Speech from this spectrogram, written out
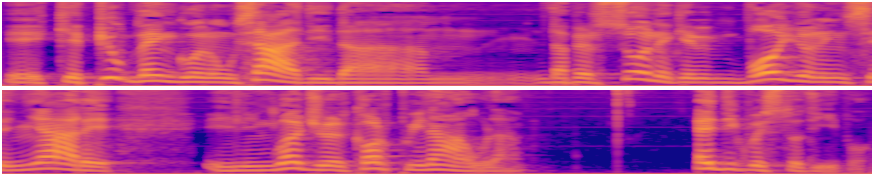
eh, che più vengono usati da, da persone che vogliono insegnare il linguaggio del corpo in aula è di questo tipo.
